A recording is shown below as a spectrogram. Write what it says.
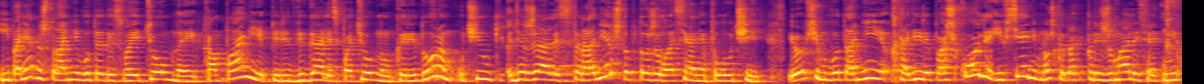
И понятно, что они вот этой своей темной компанией передвигались по темным коридорам, училки держались в стороне, чтобы тоже лося не получить. И, в общем, вот они ходили по школе, и все немножко так прижимались от них.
